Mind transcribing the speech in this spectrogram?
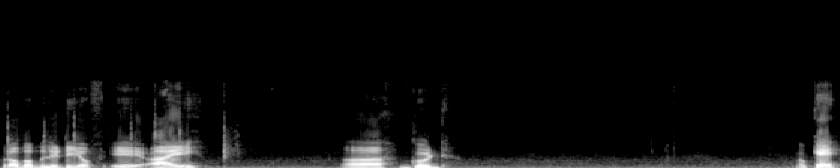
probability of a i uh, good okay.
